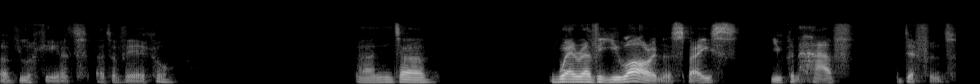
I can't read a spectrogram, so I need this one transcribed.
of looking at, at a vehicle. And uh, wherever you are in the space, you can have a different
